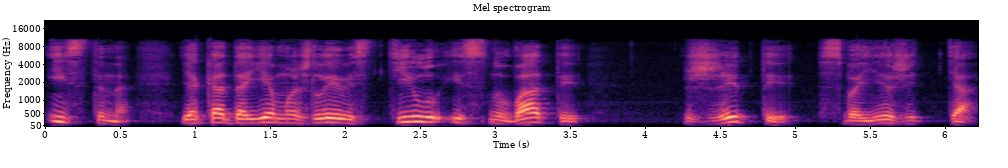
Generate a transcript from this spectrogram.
істина, яка дає можливість тілу існувати, жити своє життя.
